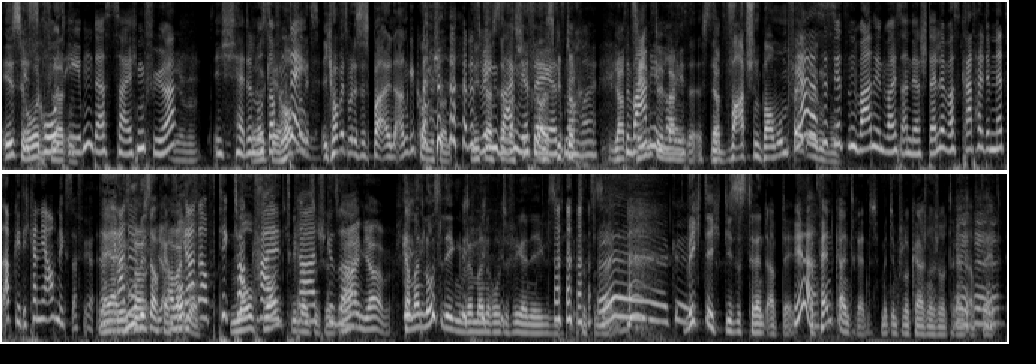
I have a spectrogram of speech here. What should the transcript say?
Ist ist Rot eben das Zeichen für, ich hätte Lust Okay, auf ein hoffen- Date. Ich hoffe jetzt mal, das ist bei allen angekommen schon. Nicht, Deswegen dass da sagen was wir es ja jetzt nochmal. jahrzehntelang- Da ist der Watschenbaum umfällt Ja, das irgendwo. ist jetzt ein Warnhinweis an der Stelle, was gerade halt im Netz abgeht. Ich kann ja auch nichts dafür. Das naja, ist du gerade bist auch kein Ja, gerade auf TikTok No front, halt so gerade schön gesagt. Nein, ja. Kann man loslegen, wenn man rote Fingernägel sieht, sozusagen. Wichtig, dieses Trend-Update. Ja. Verpennt kein Trend mit dem Flo Kerschner Show Trend-Update.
